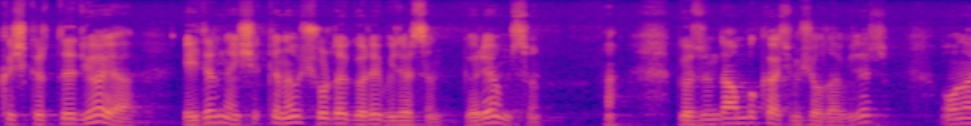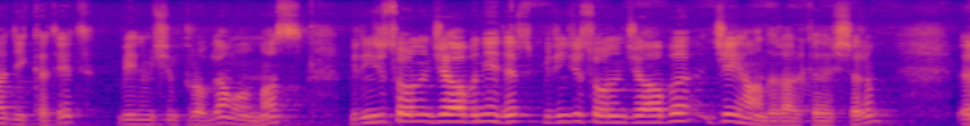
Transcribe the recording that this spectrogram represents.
kışkırttığı diyor ya Edirne şıkkını şurada görebilirsin. Görüyor musun? Heh. Gözünden bu kaçmış olabilir. Ona dikkat et. Benim için problem olmaz. Birinci sorunun cevabı nedir? Birinci sorunun cevabı Ceyhan'dır arkadaşlarım. Ee,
